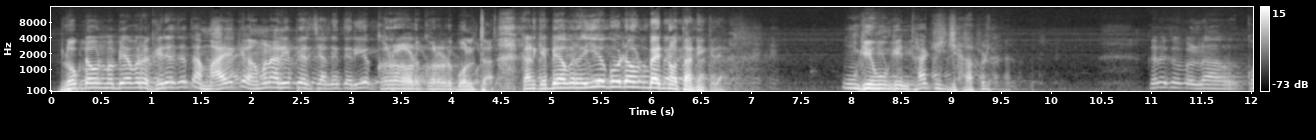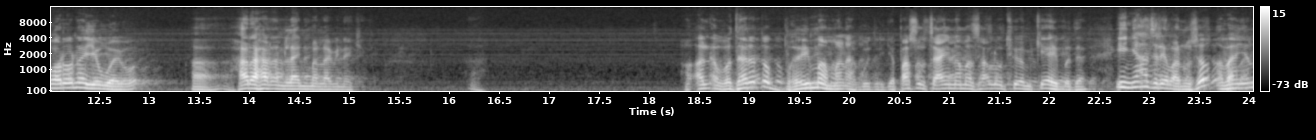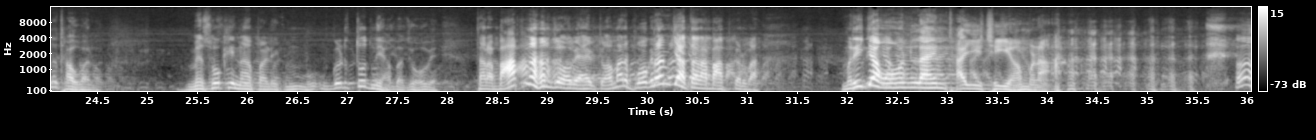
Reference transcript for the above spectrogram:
લોકડાઉનમાં બે વર્ષ ઘરે જતા માએ કે હમણાં રિપેર થયા નહીં એ કરોડ કરોડ બોલતા. કારણ કે બે વર્ષ એ ગોડાઉન બેડ નહોતા નીકળ્યા. ઊંઘી ઊંઘીને થાકી ગયા આપણે. ખરેખર કોરોના એવું આવ્યો. હા, હારા હારાને લાઈનમાં લાવી નાખ્યા. અને વધારે તો ભયમાં માણસ ગુજરી ગયા. પાછું ચાઇનામાં ચાલુ થયું એમ કહે બધા. એ ત્યાં જ રહેવાનું છે, હવે અહીંયા નથી આવવાનું. મેં સોખી ના પાડી ગળતું જ નહીં આ બાજુ હવે. તારા બાપ ના સમજો હવે આવ્યો તો. અમારે પ્રોગ્રામ ક્યાં તારા બાપ કરવા? મરી ગયા ઓનલાઈન થાય છીએ હમણાં.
